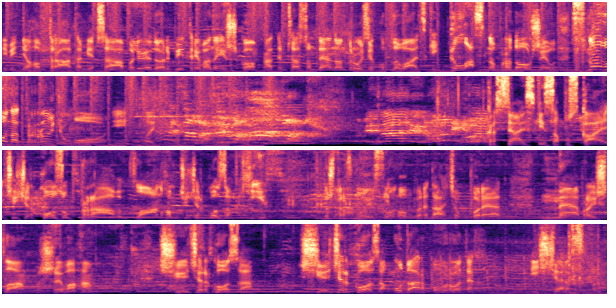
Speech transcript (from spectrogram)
І від нього втрата м'яча апелює до арбітрів Анишко. А тим часом Денон, друзі, Куплевацький класно продовжив. Знову на третю. І. Краснянський запускає Чечеркозу правим флангом. Чечеркоза вхід до штрафної зони. Передача вперед не пройшла. Живага. Чечеркоза. Чечеркоза. Удар по воротах. І ще раз справа.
